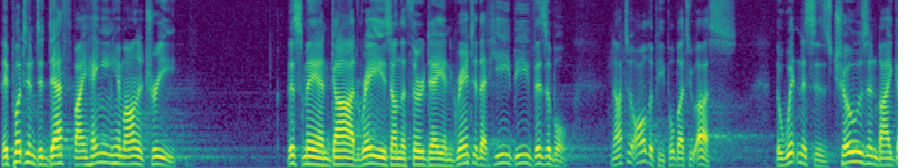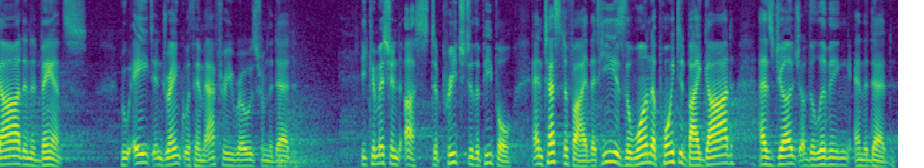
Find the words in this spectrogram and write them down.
They put him to death by hanging him on a tree. This man God raised on the third day and granted that he be visible, not to all the people, but to us the witnesses chosen by God in advance, who ate and drank with him after he rose from the dead. He commissioned us to preach to the people and testify that he is the one appointed by God as judge of the living and the dead.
